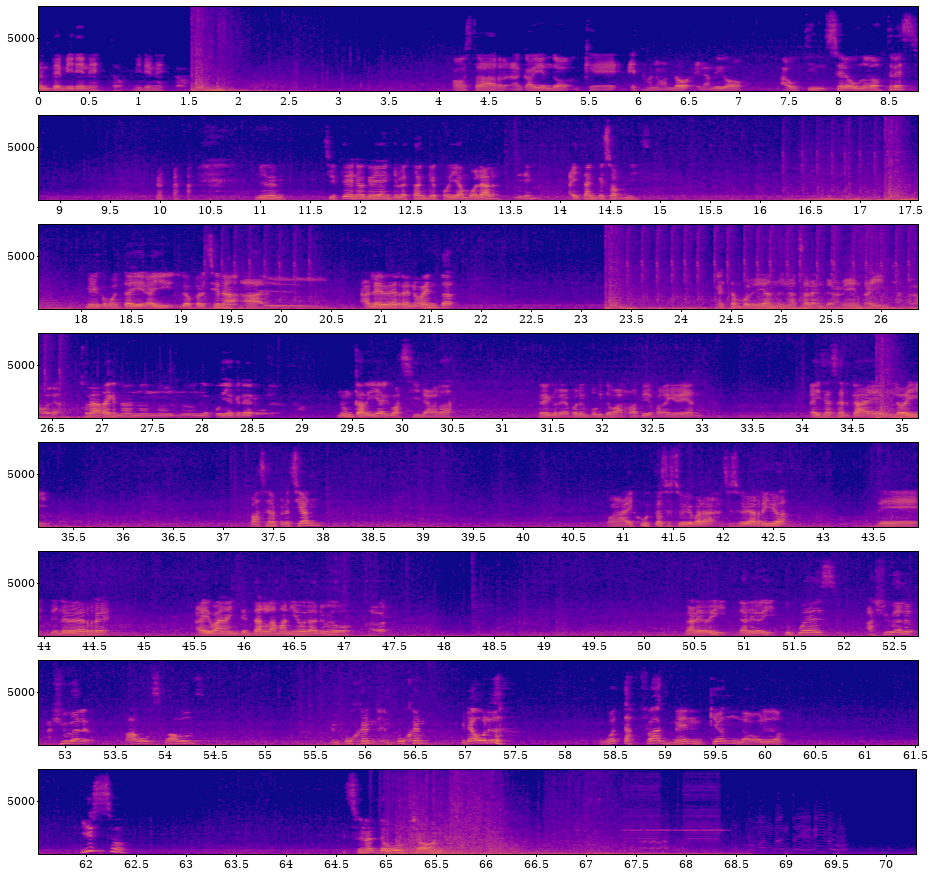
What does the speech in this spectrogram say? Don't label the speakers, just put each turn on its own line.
Gente, miren esto, miren esto. Vamos a estar acá viendo que esto me lo mandó el amigo Agustín0123. miren, si ustedes no creían que los tanques podían volar, miren, hay tanques ovnis. Miren como el Tiger ahí lo presiona al, al EBR-90. Ahí están bolideando en una sala de entrenamiento, ahí la bola. Yo la verdad que no, no, no, no lo podía creer, boludo. Nunca vi algo así, la verdad. Creo que lo voy a poner un poquito más rápido para que vean. Ahí se acerca el OI. Va a hacer presión. Bueno, ahí justo se subió para. se subió arriba de, del EBR. Ahí van a intentar la maniobra de nuevo. A ver. Dale, OI, dale, OI. Tú puedes. Ayúdalo, ayúdalo. Vamos, vamos. Empujen, empujen. Mirá, boludo. What the fuck, man. ¿Qué onda, boludo? ¿Y eso? Es un alto bus, chabón.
